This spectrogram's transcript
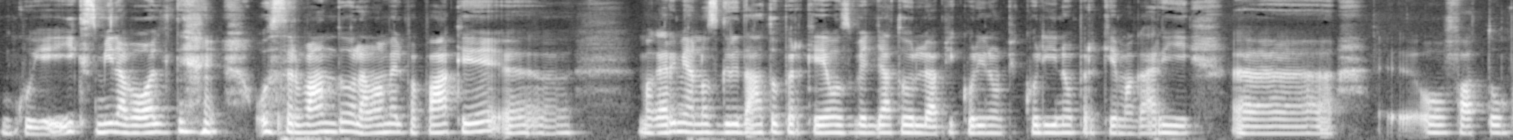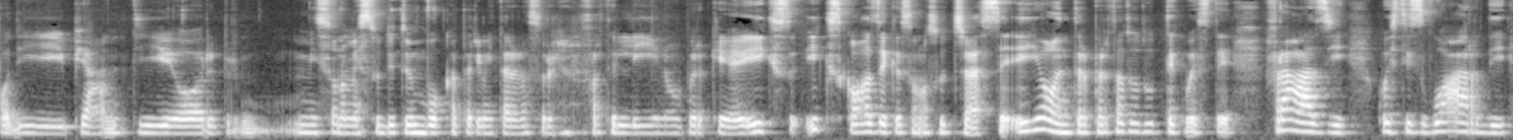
in cui x mila volte osservando la mamma e il papà che eh, magari mi hanno sgridato perché ho svegliato il piccolino il piccolino perché magari eh, ho fatto un po' di pianti o mi sono messo il dito in bocca per imitare la sorella del fratellino perché x, x cose che sono successe e io ho interpretato tutte queste frasi, questi sguardi,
